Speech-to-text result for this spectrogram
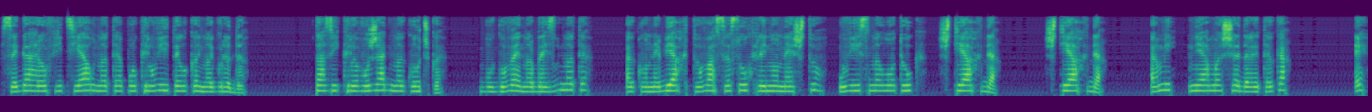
Сега е официалната покровителка на града. Тази кръвожадна кучка. Богове на бездната. Ако не бях това съсухрено нещо, увиснало тук, щях да. Щях да. Ами, нямаше да е така. Е,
